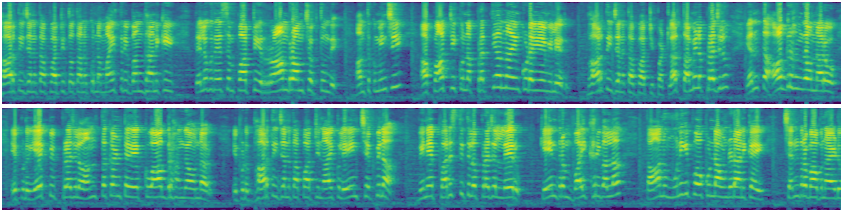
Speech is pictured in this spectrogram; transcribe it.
భారతీయ జనతా పార్టీతో తనకున్న మైత్రి బంధానికి తెలుగుదేశం పార్టీ రామ్ రామ్ చెప్తుంది అంతకు మించి ఆ పార్టీకున్న ప్రత్యామ్నాయం కూడా ఏమీ లేదు. భారతీయ జనతా పార్టీ పట్ల తమిళ ప్రజలు ఎంత ఆగ్రహంగా ఉన్నారో ఇప్పుడు ఏపీ ప్రజలు అంతకంటే ఎక్కువ ఆగ్రహంగా ఉన్నారు. ఇప్పుడు భారతీయ జనతా పార్టీ నాయకులు ఏం చెప్పినా వినే పరిస్థితిలో ప్రజలు లేరు. కేంద్రం వైఖరి వల్ల తాను మునిగిపోకుండా ఉండడానికై చంద్రబాబు నాయుడు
